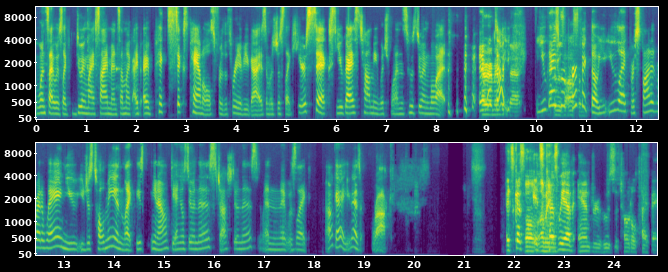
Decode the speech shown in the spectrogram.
once I was like doing my assignments, I'm like, I, I picked six panels for the three of you guys and was just like, here's six. You guys tell me which ones, who's doing what. It I worked out. remember You, that. you guys were awesome. perfect though. You you like responded right away and you you just told me and like these, you know, Daniel's doing this, Josh doing this, and it was like, okay, you guys rock. It's because Well, it's I mean- because we have Andrew, who's a total type A.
